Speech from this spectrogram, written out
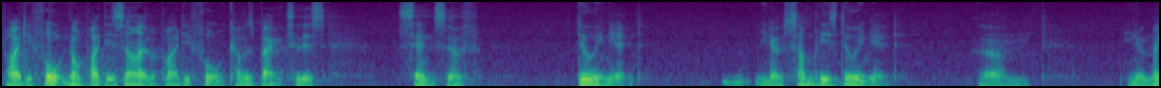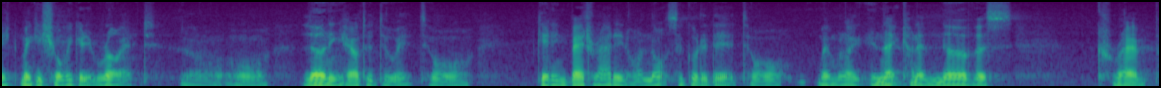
by default, not by design, but by default, comes back to this sense of doing it. You know, somebody's doing it. Um, you know, make, making sure we get it right, or, or learning how to do it, or getting better at it, or not so good at it, or when we're like in that kind of nervous cramp,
